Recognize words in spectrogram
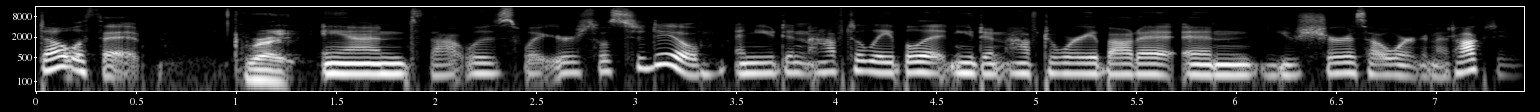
dealt with it Right. and that was what you're supposed to do and you didn't have to label it and you didn't have to worry about it and you sure as hell weren't going to talk to anyone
